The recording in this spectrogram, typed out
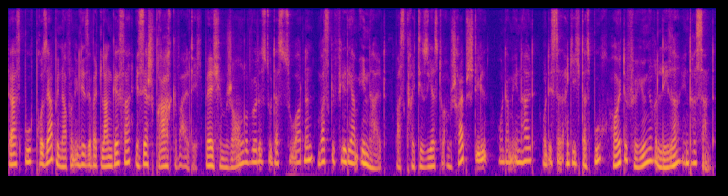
Das Buch Proserpina von Elisabeth Langesser ist sehr sprachgewaltig. Welchem Genre würdest du das zuordnen? Was gefiel dir am Inhalt? Was kritisierst du am Schreibstil und am Inhalt? Und ist das eigentlich das Buch heute für jüngere Leser interessant?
